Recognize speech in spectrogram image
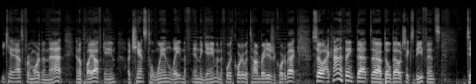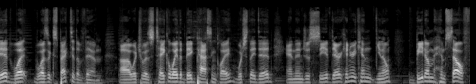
You can't ask for more than that in a playoff game. A chance to win late in the in the game in the fourth quarter with Tom Brady as your quarterback. So I kind of think that uh, Bill Belichick's defense did what was expected of them, uh, which was take away the big passing play, which they did, and then just see if Derrick Henry can, you know, beat him himself,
